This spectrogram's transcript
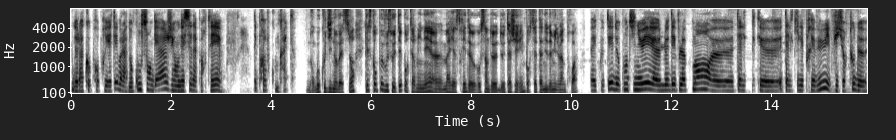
de la copropriété. Voilà. Donc, on s'engage et on essaie d'apporter des preuves concrètes. Donc beaucoup d'innovation. Qu'est-ce qu'on peut vous souhaiter pour terminer, euh, Marie-Astrid, au sein de, de Tagerim pour cette année 2023 bah, Écoutez, de continuer euh, le développement euh, tel que tel qu'il est prévu et puis surtout de,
